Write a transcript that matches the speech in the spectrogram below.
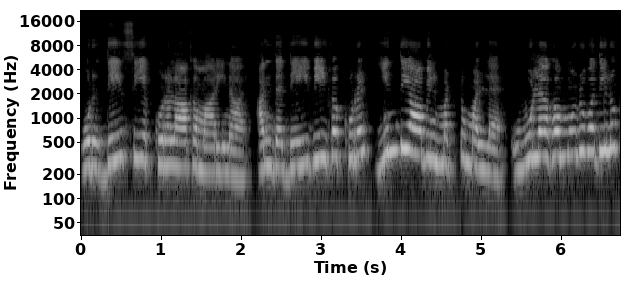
ஒரு தேசிய குரலாக மாறினார். அந்த தெய்வீக குரல் இந்தியாவில் மட்டுமல்ல உலகம் முழுவதிலும்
